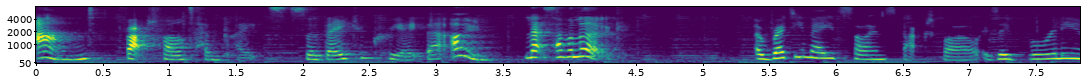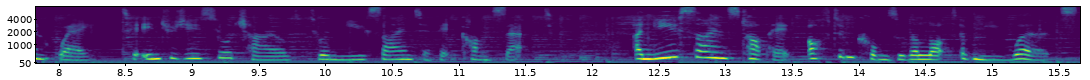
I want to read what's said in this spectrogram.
and fact file templates so they can create their own. Let's have a look. A ready-made science fact file is a brilliant way to introduce your child to a new scientific concept. A new science topic often comes with a lot of new words,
